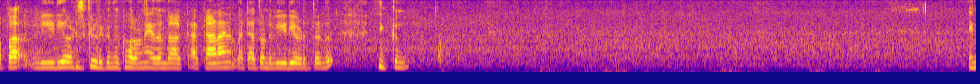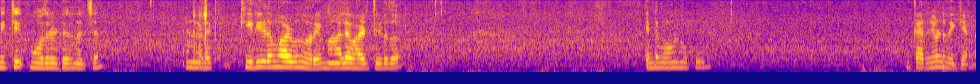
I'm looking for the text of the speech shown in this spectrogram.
അപ്പം വീഡിയോ എടുത്ത് എടുക്കുന്നു കൊറോണ ആയതുകൊണ്ട് കാണാൻ പറ്റാത്തതുകൊണ്ട് വീഡിയോ എടുത്തുകൊണ്ട് നിൽക്കുന്നു. എനിക്ക് മോതിരമിട്ട് വരുന്ന അച്ഛൻ. ഞങ്ങളുടെ കിരീടം വാഴവെന്ന് പറയും. മാല വാഴ്ത്തിയിടുക. എന്റെ മോൻ നോക്കൂ. കരഞ്ഞുകൊണ്ട് നിൽക്കുകയാണ്.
